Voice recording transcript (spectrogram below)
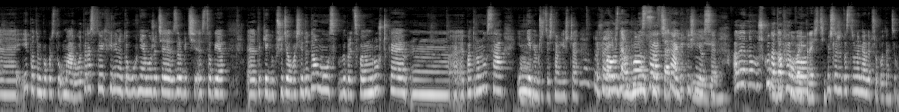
E, I potem po prostu umarło. Teraz w tej chwili, no to głównie możecie zrobić sobie e, taki jakby przydział właśnie do domu, wybrać swoją różdżkę, mm, e, patronusa i nie wiem, czy coś tam jeszcze. dużo Chyba ulubioną postać, tak, takich jakieś newsy. Ale no szkoda trochę, bo treści. myślę, że ta strona miała lepszy potencjał.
